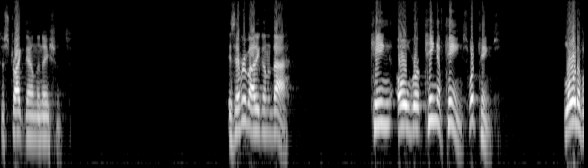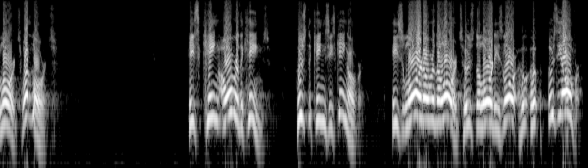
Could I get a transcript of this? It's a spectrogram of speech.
to strike down the nations. Is everybody going to die? King over, King of kings. What kings? Lord of lords. What lords? He's king over the kings. Who's the kings he's king over? He's Lord over the lords. Who's the Lord? He's Lord. Who, who, who's he over?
